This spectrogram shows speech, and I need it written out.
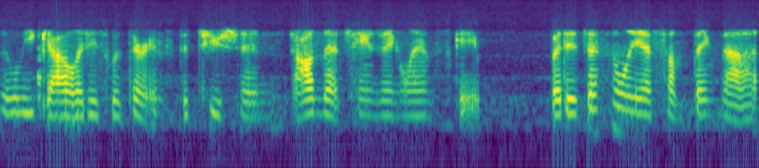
the legalities with their institution on that changing landscape. But it definitely is something that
